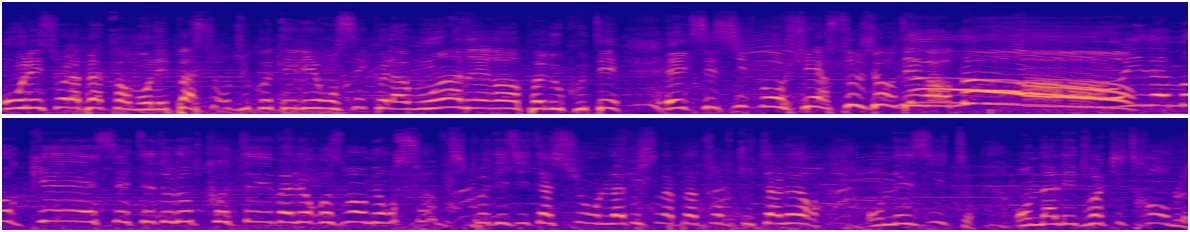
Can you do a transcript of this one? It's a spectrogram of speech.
On est sur la plateforme, on n'est pas sûr du côté Léon, on sait que la moindre erreur peut nous coûter excessivement cher. Ce genre d'erreur, non Il a manqué, c'était de l'autre côté malheureusement, mais on sent un petit peu d'hésitation. On l'a vu sur la plateforme tout à l'heure. On hésite, on a les doigts qui tremblent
